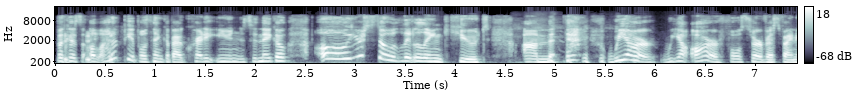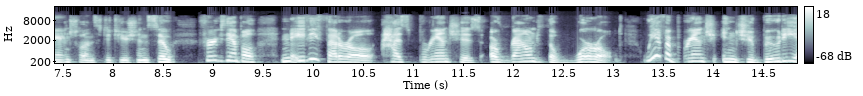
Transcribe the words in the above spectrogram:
because a lot of people think about credit unions and they go, "Oh, you're so little and cute." Um, we are we are full service financial institutions. So, for example, Navy Federal has branches around the world. We have a branch in Djibouti,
